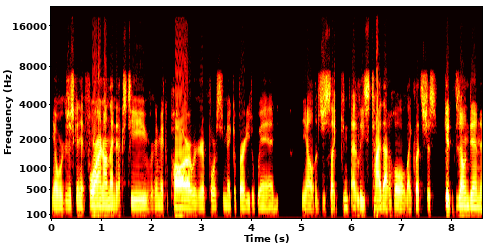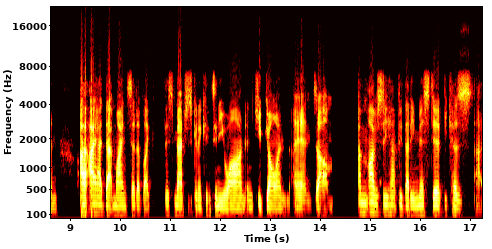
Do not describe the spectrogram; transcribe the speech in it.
you know, we're just gonna hit four iron on that next tee. We're gonna make a par. We're gonna force him to make a birdie to win. You know, just like at least tie that hole. Like let's just get zoned in and I, I had that mindset of like this match is going to continue on and keep going, and um, I'm obviously happy that he missed it because I,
